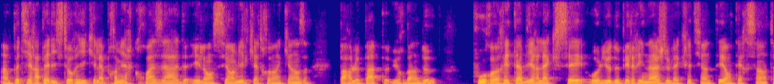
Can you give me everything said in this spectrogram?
Un petit rappel historique, la première croisade est lancée en 1095 par le pape Urbain II pour rétablir l'accès aux lieux de pèlerinage de la chrétienté en Terre Sainte,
